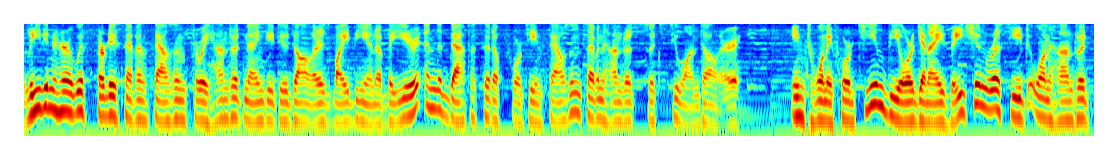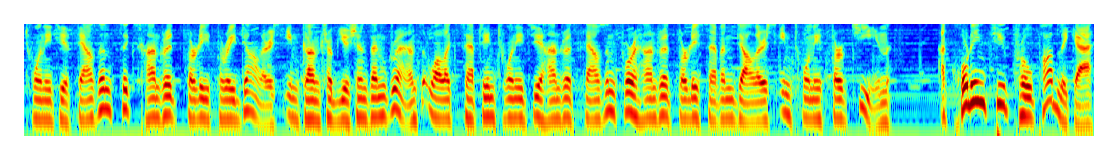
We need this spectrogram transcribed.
leaving her with $37,392 by the end of the year and a deficit of $14,761. In 2014, the organization received $122,633 in contributions and grants while accepting $2,200,437 in 2013. According to ProPublica,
